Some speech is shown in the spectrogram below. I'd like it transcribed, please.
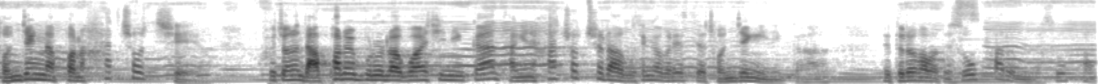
전쟁 나팔은 하초츠예요. 그 저는 나팔을 부르라고 하시니까 당연히 하초츠라고 생각을 했어요. 전쟁이니까. 근데 들어가 봤더니 소파르입니다. 소파르.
